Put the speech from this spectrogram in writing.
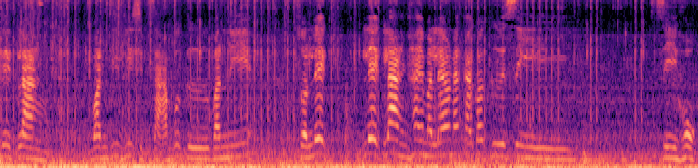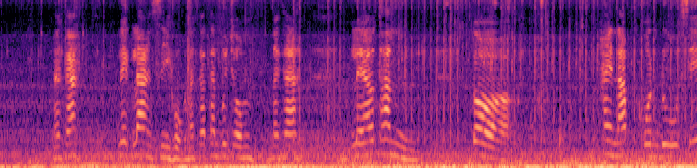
เลขล่างวันที่ 23 ก็คือวันนี้ส่วนเลขเลขล่างให้มาแล้วนะคะก็คือ 4 46 นะคะ เลขล่าง 46 นะคะ ท่านผู้ชมนะคะ แล้วท่านก็ให้นับคนดูซิ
